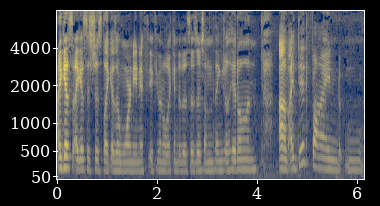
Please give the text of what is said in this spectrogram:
I guess I guess it's just like as a warning if, if you want to look into this, those are some things you'll hit on. Um, I did find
